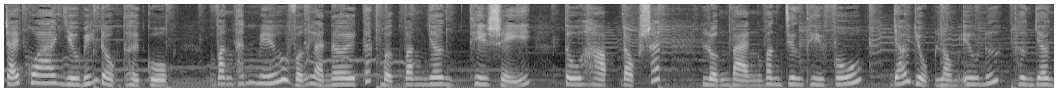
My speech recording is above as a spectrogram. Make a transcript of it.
Trải qua nhiều biến động thời cuộc, Văn Thánh Miếu vẫn là nơi các bậc văn nhân, thi sĩ tụ họp đọc sách, luận bàn văn chương thi phú, giáo dục lòng yêu nước thương dân.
